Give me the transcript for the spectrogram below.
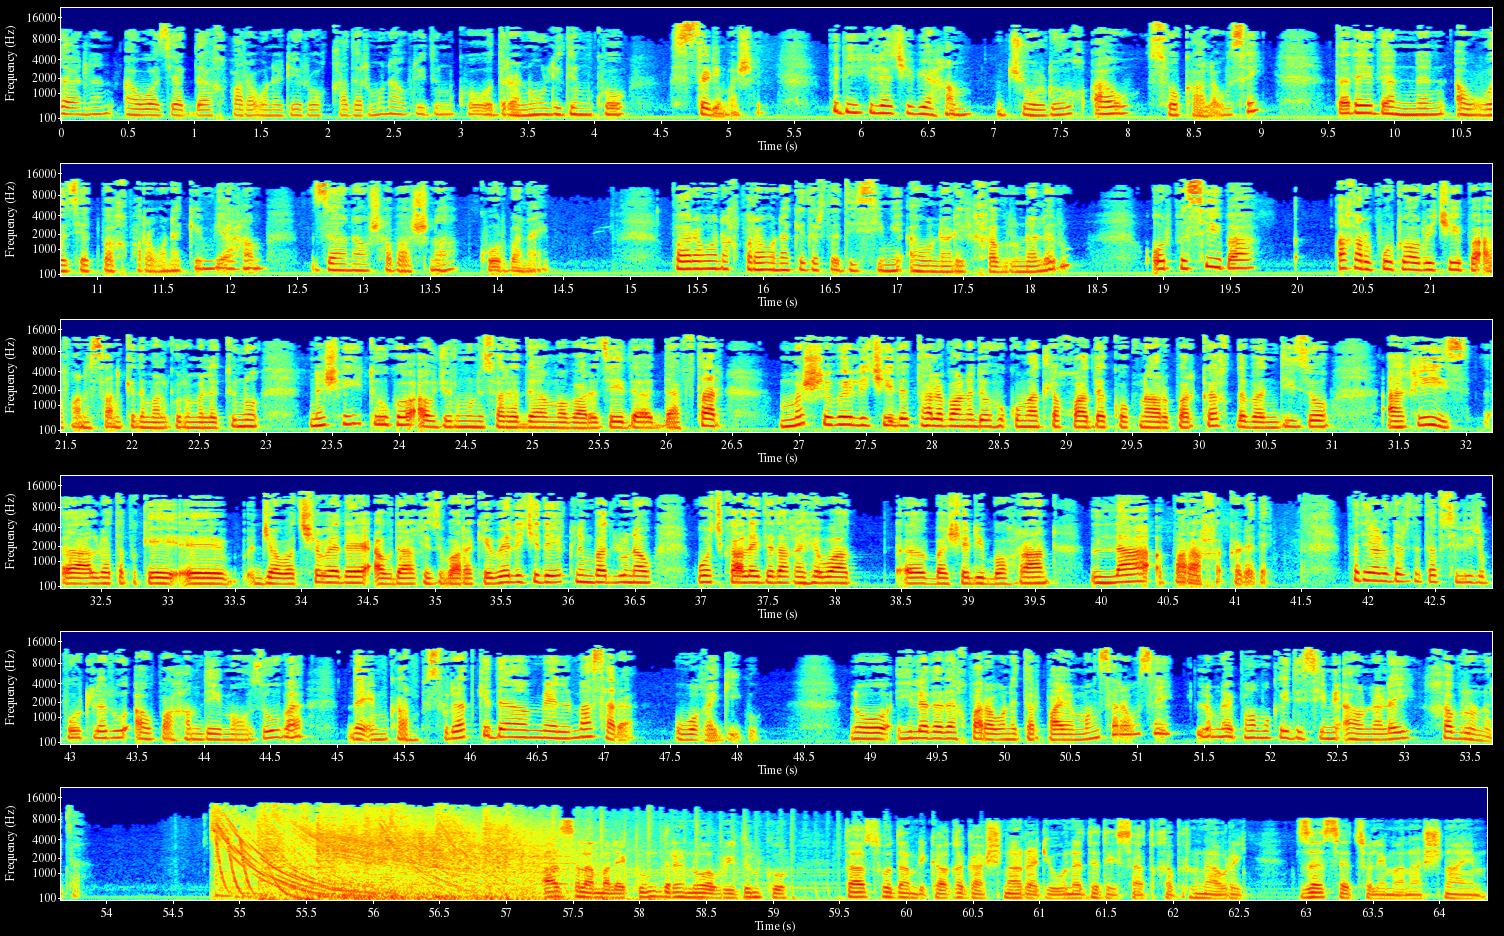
د نن اوازيت د خبرونه ډیرو قدرمن اوریدونکو درنو لیدونکو ستړي مشي په دې هیله چې بیا هم جوړوغ او سوکاله اوسئ د دې د نن اوازيت په خبرونه کې بیا هم ځان او شباشنا قربانای په روانه خبرونه کې درته د سیمه او نړۍ خبرونه لرو او پسې به هغه رپورت ووري چې په افغانستان کې د ملګرو ملتونو نشهيي توکو او جرمونو سره د مبارزې د دفتر مشر ویلي چې د طالبانو د حکومت لخوا د کوکنارو پر کښت د بندیزو اغیز البته پکې جوت شوې ده او د اغیز باره کې ویلي چې د اقلیم بدلون او وچکالۍ دغه هیواد بشري بحران لا پراخ کړی دی په دې اړه درته تفصيلي رپورت لرو او په همدې موضوع به د امکان په صورت کې د ملما سره وغږیږو نو هله د خبرونه تر پای مونږ سره اوسئ لمړی په مو کې د سیمه او نړۍ خبرونه ته السلام علیکم درنو اوریدونکو تاسو د امریکا غږ آشنا رادیوونه د دې سات خبرونه اورئ زه سید سلیمان آشنا یم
